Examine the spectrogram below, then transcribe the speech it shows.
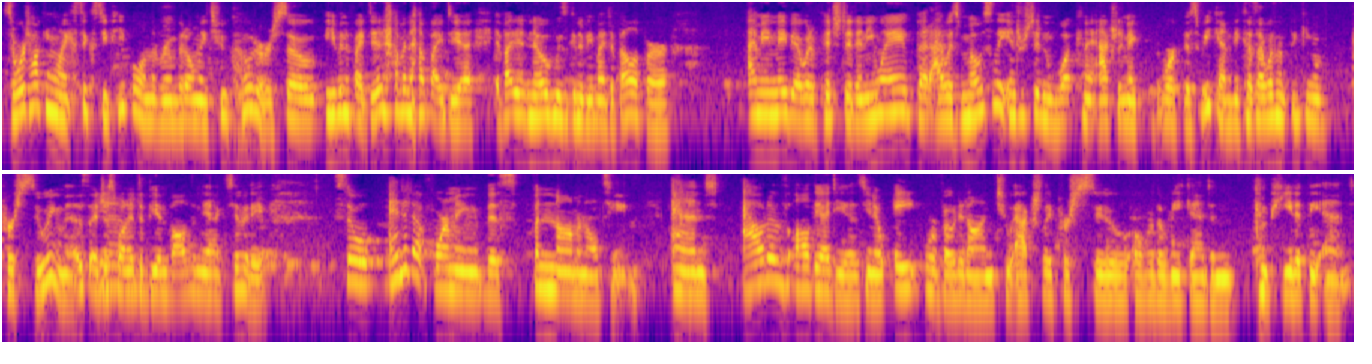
So we're talking like 60 people in the room, but only two coders. So even if I did have an app idea, if I didn't know who was going to be my developer, I mean, maybe I would have pitched it anyway, but I was mostly interested in what can I actually make work this weekend because I wasn't thinking of pursuing this. I just yeah. wanted to be involved in the activity. So ended up forming this phenomenal team. And out of all the ideas, you know, eight were voted on to actually pursue over the weekend and compete at the end.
